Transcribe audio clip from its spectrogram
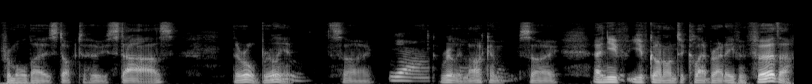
from all those Doctor Who stars, they're all brilliant. Mm. So Yeah. really like them. So, and you've you've gone on to collaborate even further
